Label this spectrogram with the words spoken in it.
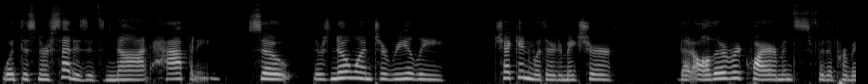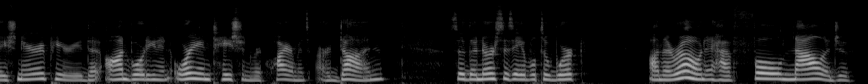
What this nurse said is it's not happening. So there's no one to really check in with her to make sure that all the requirements for the probationary period, that onboarding and orientation requirements are done. So the nurse is able to work on their own and have full knowledge of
